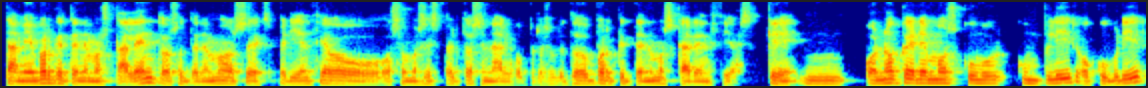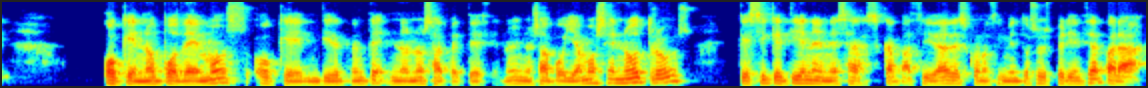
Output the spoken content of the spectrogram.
también porque tenemos talentos o tenemos experiencia o, somos expertos en algo, pero sobre todo porque tenemos carencias que o no queremos cumplir o cubrir o que no podemos o que directamente no nos apetece. ¿no? Y nos apoyamos en otros que sí que tienen esas capacidades, conocimientos o experiencia para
